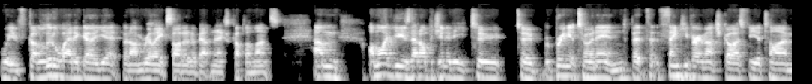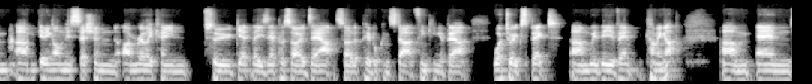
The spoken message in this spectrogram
we've got a little way to go yet. But I'm really excited about the next couple of months. Um, I might use that opportunity to to bring it to an end. But th- thank you very much, guys, for your time um, getting on this session. I'm really keen to get these episodes out so that people can start thinking about what to expect um, with the event coming up. Um, and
